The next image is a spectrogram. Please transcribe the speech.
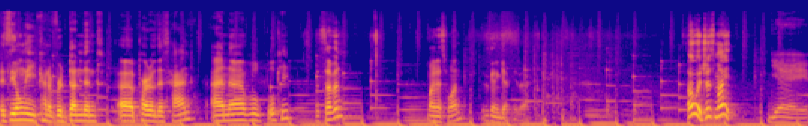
It's the only kind of redundant uh, part of this hand, and uh, we'll we'll keep the seven minus one is gonna get me there. Oh, it just might. Yay.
